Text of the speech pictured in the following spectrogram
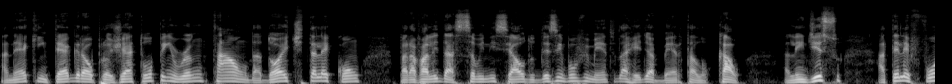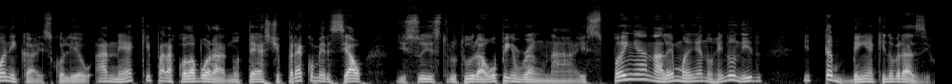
a NEC integra o projeto Open Run Town da Deutsche Telekom para a validação inicial do desenvolvimento da rede aberta local. Além disso, a Telefônica escolheu a NEC para colaborar no teste pré-comercial de sua estrutura Open Run na Espanha, na Alemanha, no Reino Unido e também aqui no Brasil.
